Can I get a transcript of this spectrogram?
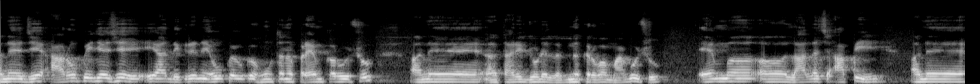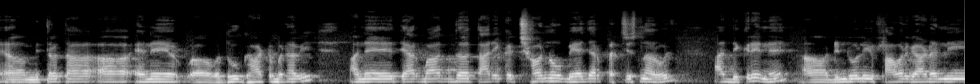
અને જે આરોપી જે છે, એ આ દીકરીને એવું કહ્યું કે હું તને પ્રેમ કરું છું અને તારી જોડે લગ્ન કરવા માગું છું. એમ લાલચ આપી અને મિત્રતા એને વધુ ઘાટ બનાવી અને ત્યારબાદ તારીખ છ નવ બે હજાર પચીસના રોજ આ દીકરીને ડિંડોલી ફ્લાવર ગાર્ડનની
